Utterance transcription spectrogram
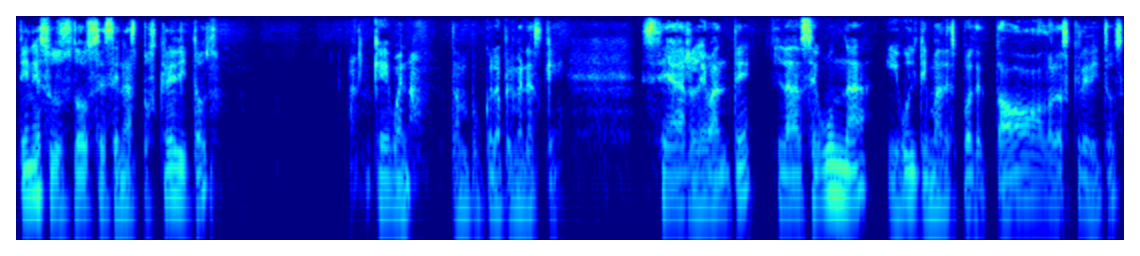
Tiene sus dos escenas postcréditos, que bueno, tampoco la primera es que sea relevante. La segunda y última, después de todos los créditos,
